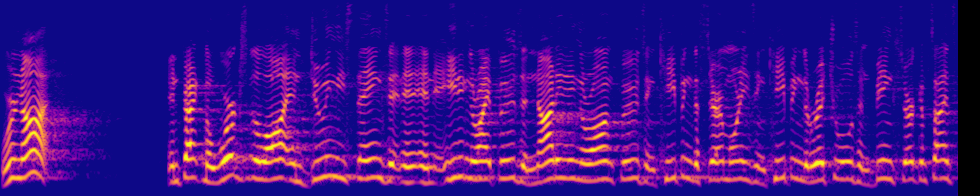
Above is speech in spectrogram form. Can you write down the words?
We're not. In fact, the works of the law and doing these things and, and, eating the right foods and not eating the wrong foods and keeping the ceremonies and keeping the rituals and being circumcised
